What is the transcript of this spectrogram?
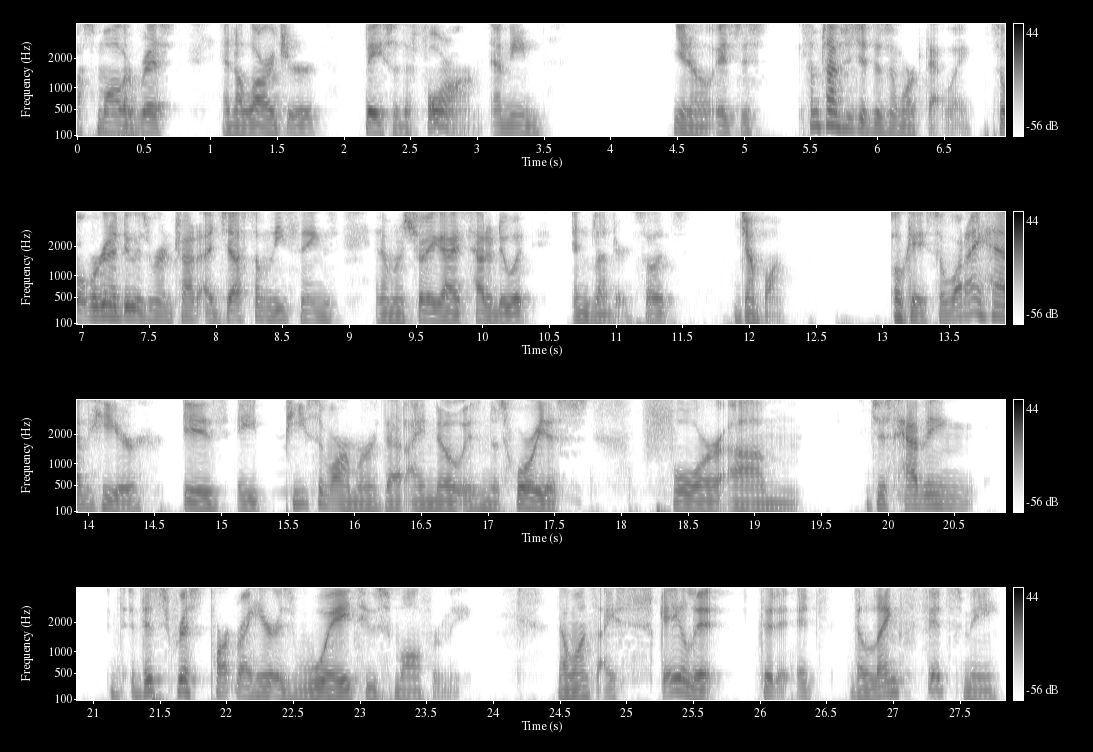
a smaller wrist and a larger base of the forearm. I mean, you know, it's just sometimes it just doesn't work that way. So what we're going to do is we're going to try to adjust some of these things and I'm going to show you guys how to do it in Blender. So let's jump on. Okay, so what I have here is a piece of armor that I know is notorious for um, just having this wrist part right here is way too small for me. Now once I scale it, that it, the length fits me,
